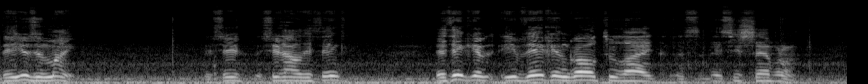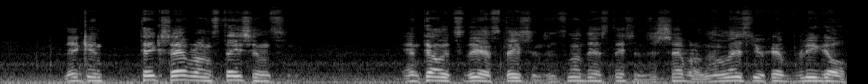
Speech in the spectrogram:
They're using mine. You see? You see how they think? They think if, if they can go to like, they see Chevron, they can take Chevron stations and tell it's their stations. It's not their stations, it's Chevron, unless you have legal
